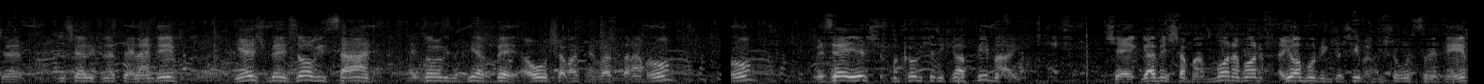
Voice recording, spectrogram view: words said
שמי שהיה לפני התאילנדים, יש באזור איסאן, האזור המזרחי הרבה, ההוא שמעתם רום, רום, וזה יש מקום שנקרא פימאי, שגם יש שם המון המון, היו המון מקדשים, אבל נשארו שרידים,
